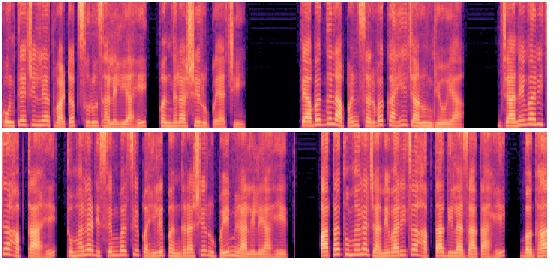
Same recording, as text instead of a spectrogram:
कोणत्या जिल्ह्यात वाटप सुरू झालेली आहे? पंधराशे रुपयाची. त्याबद्दल आपण सर्व काही जाणून घेऊया. जानेवारीचा हप्ता आहे. तुम्हाला डिसेंबरचे पहिले पंधराशे रुपये मिळालेले आहेत. आता तुम्हाला जानेवारीचा हप्ता दिला जात आहे. बघा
